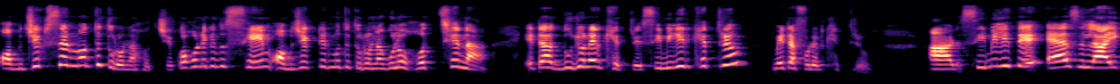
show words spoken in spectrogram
অবজেক্টসের মধ্যে তুলনা হচ্ছে। কখনো কিন্তু সেম অবজেক্টের মধ্যে তুলনাগুলো হচ্ছে না। এটা দুজনের ক্ষেত্রে সিমিলির ক্ষেত্রেও মেটাফোরের ক্ষেত্রেও। আর সিমিলিতে অ্যাজ লাইক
